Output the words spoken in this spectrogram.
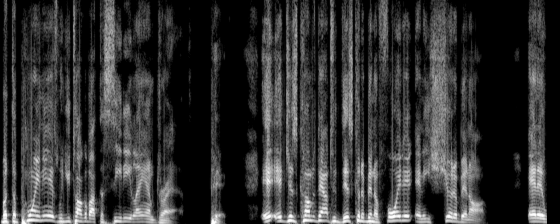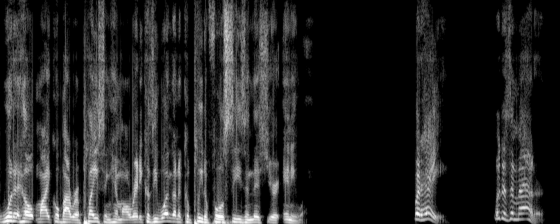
But the point is, when you talk about the CeeDee Lamb draft pick, it, it just comes down to this could have been avoided and he should have been off. And it would have helped Michael by replacing him already because he wasn't going to complete a full season this year anyway. But hey, what does it matter?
